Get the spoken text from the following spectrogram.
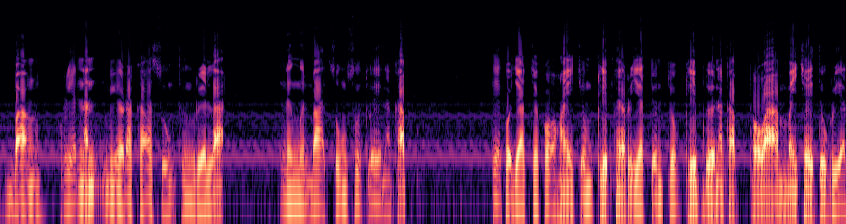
บบางเหรียญนนั้นมีราคาสูงถึงเหรียญละ 10,000 บาทสูงสุดเลยนะครับ แต่ก็อยากจะขอให้ชมคลิปให้ละเอียดจนจบคลิปด้วยนะครับ เพราะว่าไม่ใช่ทุกเหรียญ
